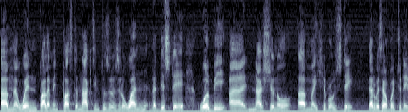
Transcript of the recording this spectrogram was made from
Um, when Parliament passed an act in 2001 that this day will be a National um, Heroes Day that we celebrate today.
